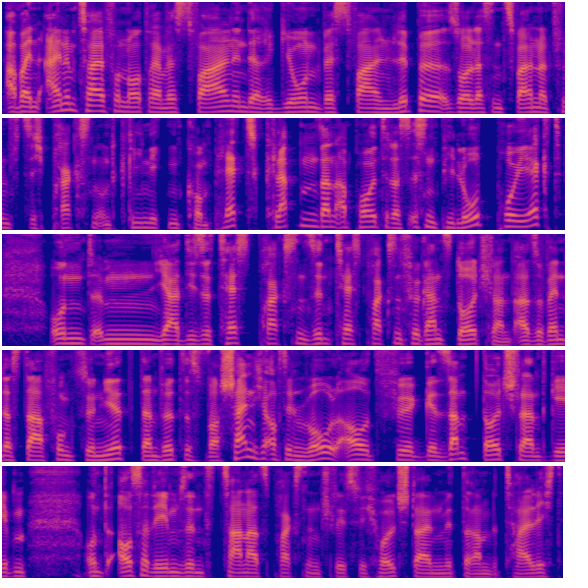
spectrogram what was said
aber in einem Teil von Nordrhein-Westfalen, in der Region Westfalen-Lippe, soll das in 250 Praxen und Kliniken komplett klappen dann ab heute. Das ist ein Pilotprojekt und ähm, ja, diese Testpraxen sind Testpraxen für ganz Deutschland. Also wenn das da funktioniert, dann wird es wahrscheinlich auch den Rollout für Gesamtdeutschland geben geben. Und außerdem sind Zahnarztpraxen in Schleswig-Holstein mit daran beteiligt.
